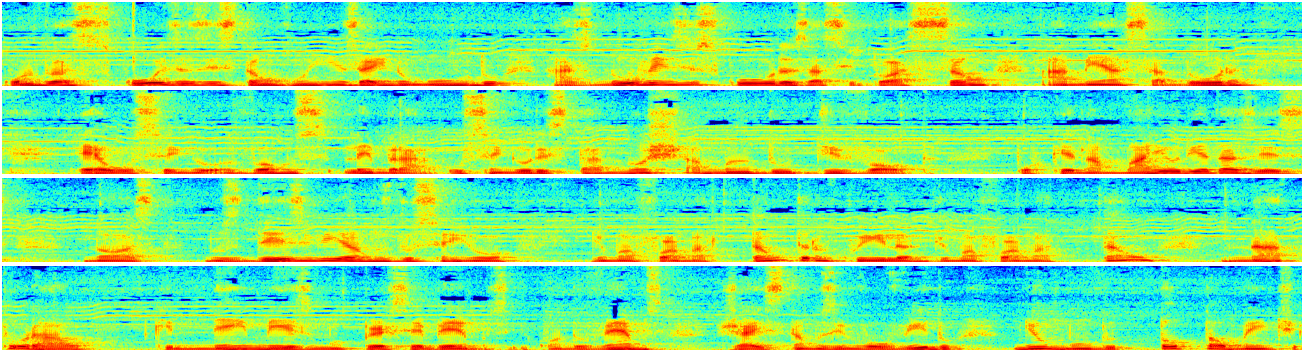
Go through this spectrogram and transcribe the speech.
quando as coisas estão ruins aí no mundo, as nuvens escuras, a situação ameaçadora, é o Senhor, vamos lembrar, o Senhor está nos chamando de volta, porque na maioria das vezes nós nos desviamos do Senhor de uma forma tão tranquila, de uma forma tão natural, que nem mesmo percebemos. E quando vemos, já estamos envolvidos em um mundo totalmente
